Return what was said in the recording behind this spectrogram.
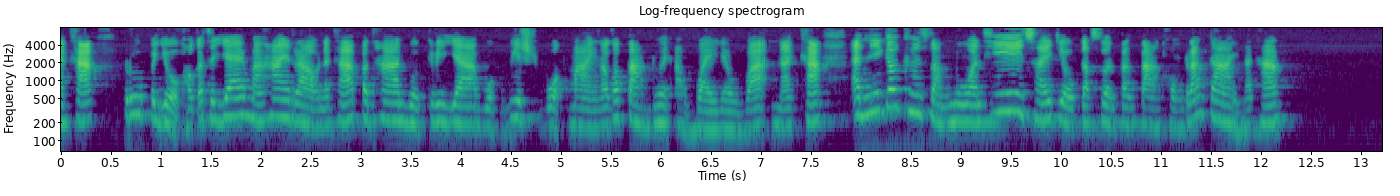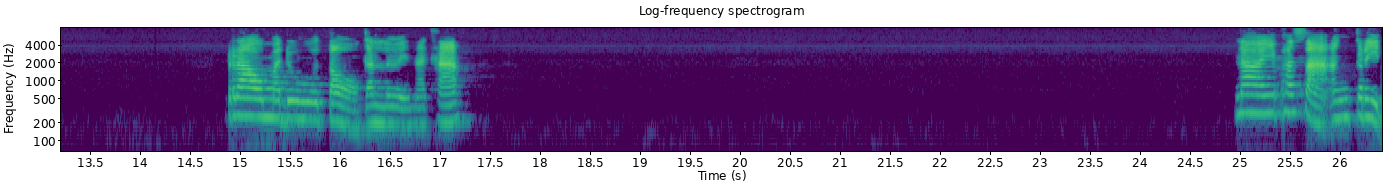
นะคะ รูปประโยคเขาก็จะแยกมาให้เรานะคะ ประธานบวกกริยาบวก which บวก my แล้วก็ตามด้วยอวัยวะนะคะ อันนี้ก็คือสำนวนที่ใช้เกี่ยวกับส่วนต่างๆ ของร่างกายนะคะ เรามาดูต่อกันเลยนะคะ ในภาษาอังกฤษ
